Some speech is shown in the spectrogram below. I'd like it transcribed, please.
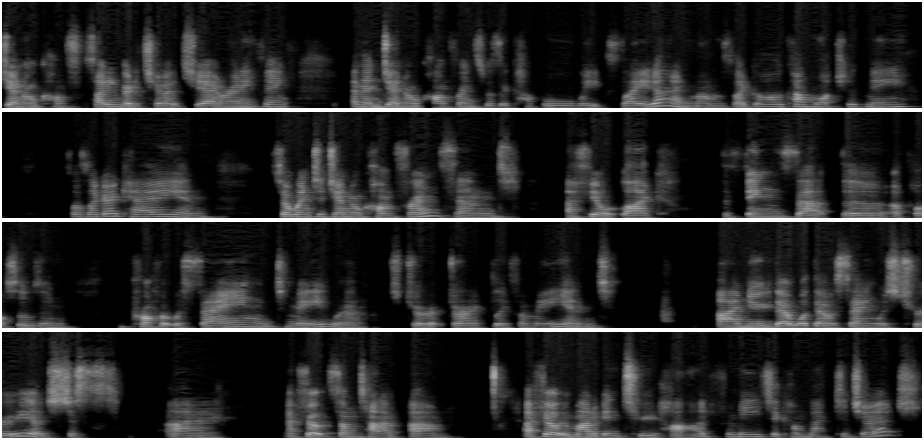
general conference. So I didn't go to church yet or anything. And then general conference was a couple weeks later, and Mum was like, "Oh, come watch with me." So I was like, "Okay." And so I went to general conference and I felt like the things that the apostles and prophet were saying to me were directly for me. And i knew that what they were saying was true. I was just i i felt sometime um i felt it might have been too hard for me to come back to church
